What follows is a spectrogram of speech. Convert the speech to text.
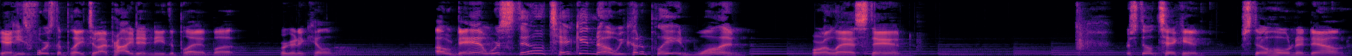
Yeah, he's forced to play too. I probably didn't need to play it, but we're gonna kill him. Oh, damn, we're still ticking though. We could have played one for a last stand. We're still ticking. We're still holding it down.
